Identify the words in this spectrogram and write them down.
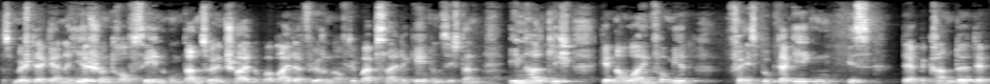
Das möchte er gerne hier schon drauf sehen, um dann zu entscheiden, ob er weiterführend auf die Webseite geht und sich dann inhaltlich genauer informiert. Facebook dagegen ist der bekannte, der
